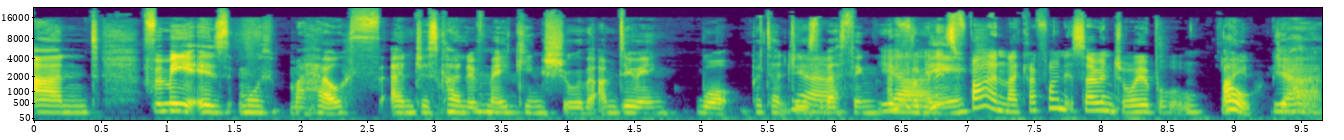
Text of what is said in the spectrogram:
and for me, it is more my health and just kind of mm. making sure that I'm doing what potentially is the best thing Yeah. for me. And it's fun. Like I find it so enjoyable. Oh, Like, yeah.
